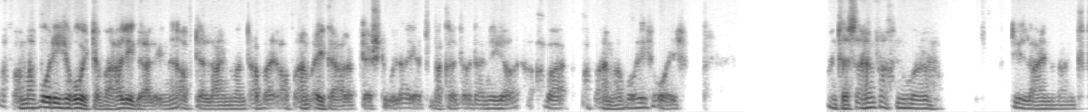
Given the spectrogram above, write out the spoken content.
Auf einmal wurde ich ruhig, da war Halligalli ne, auf der Leinwand, aber auf einmal, egal ob der Stuhl jetzt wackelt oder nicht, aber auf einmal wurde ich ruhig. Und das einfach nur die Leinwand.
